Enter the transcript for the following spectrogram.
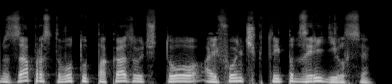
запросто вот тут показывают, что айфончик-то и подзарядился.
